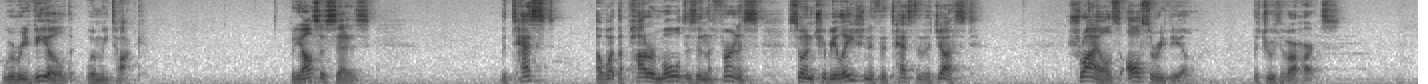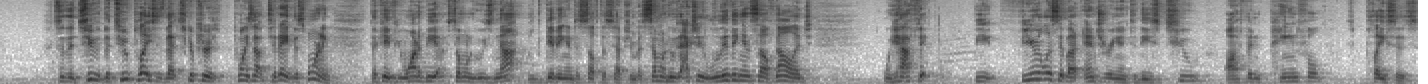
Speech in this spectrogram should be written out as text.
We're revealed when we talk. But he also says, the test of what the potter molds is in the furnace, so in tribulation is the test of the just. Trials also reveal the truth of our hearts. So the two the two places that Scripture points out today, this morning, okay, if you want to be someone who's not giving into self-deception, but someone who's actually living in self-knowledge, we have to be fearless about entering into these two often painful places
